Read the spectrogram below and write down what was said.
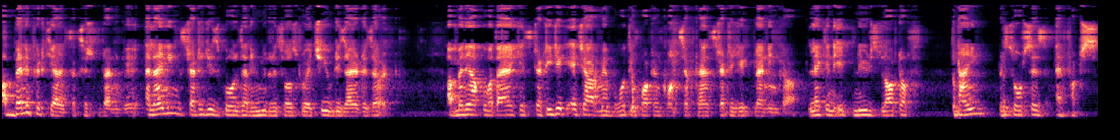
अब बेनिफिट क्या है सक्सेशन प्लानिंग के? Aligning strategies goals and human resource to achieve desired result अब मैंने आपको बताया कि स्ट्रेटेजिक एचआर में बहुत इंपॉर्टेंट कॉन्सेप्ट है स्ट्रेटेजिक प्लानिंग का। लेकिन it needs lot of time resources efforts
